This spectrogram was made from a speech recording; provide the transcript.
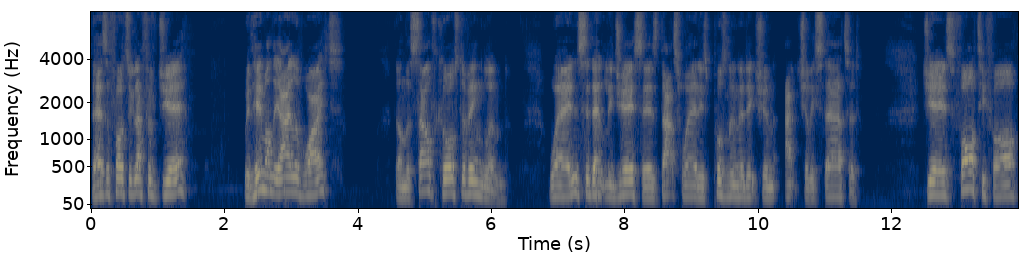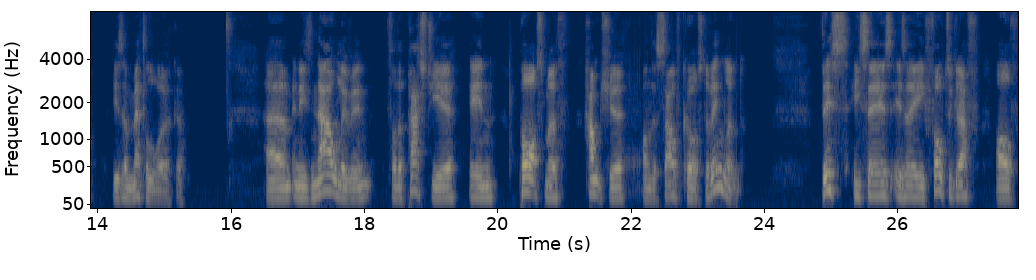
There's a photograph of Jay with him on the Isle of Wight on the south coast of England where incidentally Jay says that's where his puzzling addiction actually started. Jay's 44, he's a metal worker. Um, and he's now living for the past year in Portsmouth, Hampshire, on the south coast of England. This, he says, is a photograph of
